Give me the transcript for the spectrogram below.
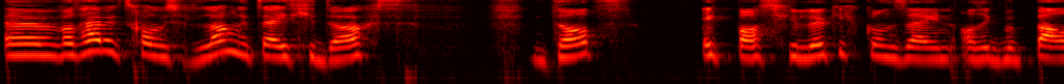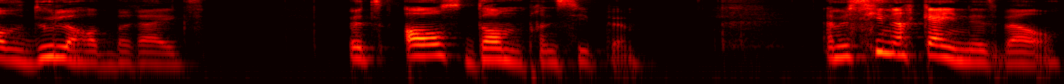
uh, wat heb ik trouwens lange tijd gedacht? Dat ik pas gelukkig kon zijn als ik bepaalde doelen had bereikt. Het als-dan-principe. En misschien herken je dit wel.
